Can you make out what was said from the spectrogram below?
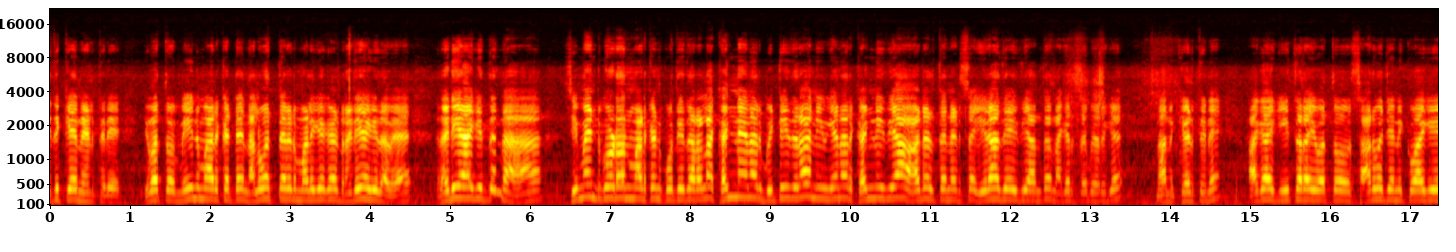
ಇದಕ್ಕೇನು ಹೇಳ್ತೀರಿ? ಇವತ್ತು ಮೀನು ಮಾರುಕಟ್ಟೆ ನಲವತ್ತೆರಡು ಮಳಿಗೆಗಳು ರೆಡಿಯಾಗಿದ್ದಾವೆ ರೆಡಿಯಾಗಿದ್ದನ್ನು ಸಿಮೆಂಟ್ ಗೋಡೌನ್ ಮಾಡ್ಕೊಂಡು ಕೂತಿದ್ದಾರಲ್ಲ ಕಣ್ಣೇನಾರು ಬಿಟ್ಟಿದ್ದೀರಾ? ನೀವು ಏನಾರು ಕಣ್ಣಿದೆಯಾ? ಆಡಳಿತ ನಡೆಸ ಇರಾದೆ ಇದೆಯಾ ಅಂತ ನಗರಸಭೆಯವರಿಗೆ ನಾನು ಕೇಳ್ತೀನಿ. ಹಾಗಾಗಿ ಈ ಥರ ಇವತ್ತು ಸಾರ್ವಜನಿಕವಾಗಿ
